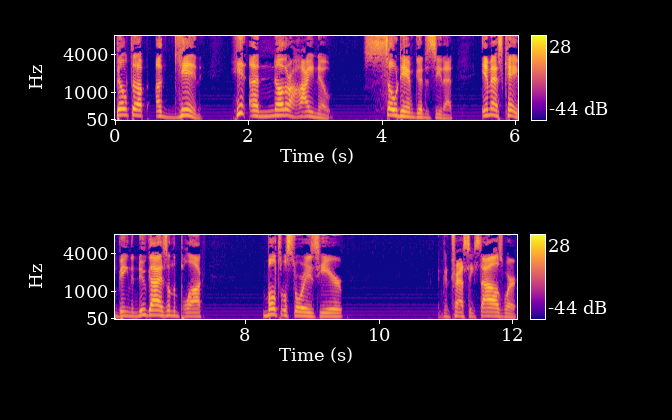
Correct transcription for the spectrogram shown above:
built it up again, hit another high note. So damn good to see that. MSK being the new guys on the block, multiple stories here, contrasting styles where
